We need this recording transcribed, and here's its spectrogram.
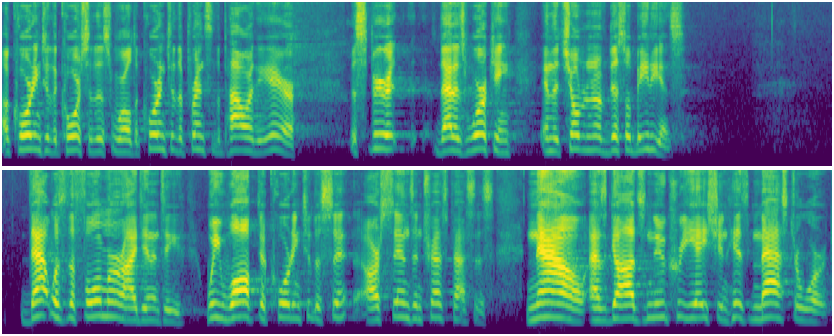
according to the course of this world, according to the prince of the power of the air, the spirit that is working in the children of disobedience. That was the former identity. We walked according to sin, our sins and trespasses. Now, as God's new creation, his masterwork,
